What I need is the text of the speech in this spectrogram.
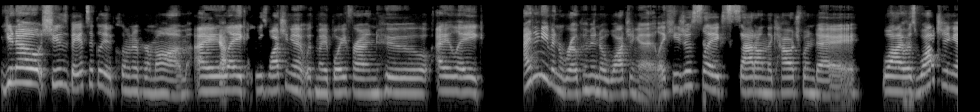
You know, she's basically a clone of her mom. I Yeah. like was watching it with my boyfriend who I like I didn't even rope him into watching it. Like he just like sat on the couch one day while I was watching it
